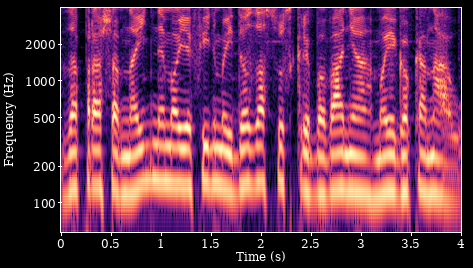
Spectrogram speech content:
Zapraszam na inne moje filmy i do zasubskrybowania mojego kanału.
